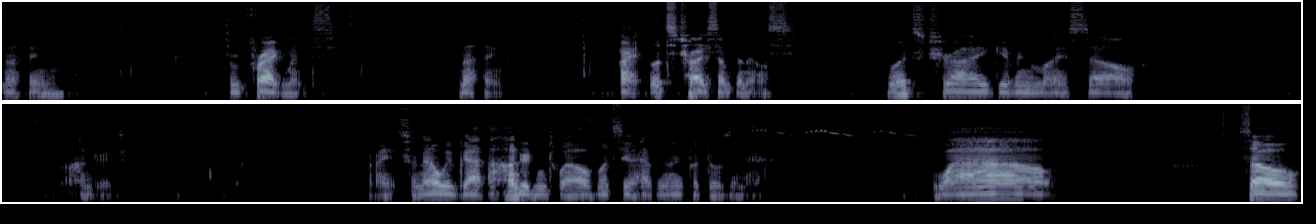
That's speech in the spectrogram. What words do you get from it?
Nothing. Some fragments. Nothing. Alright, let's try something else. Let's try giving myself 100. Alright, so now we've got 112. Let's see what happens. Let me put those in there. Wow. So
